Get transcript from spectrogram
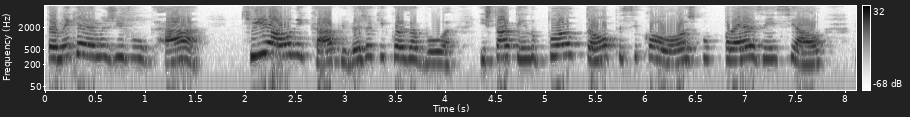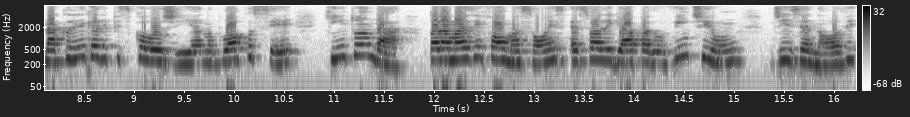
Também queremos divulgar que a Unicap, veja que coisa boa, está tendo plantão psicológico presencial na Clínica de Psicologia, no Bloco C, quinto andar. Para mais informações, é só ligar para o 21 19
